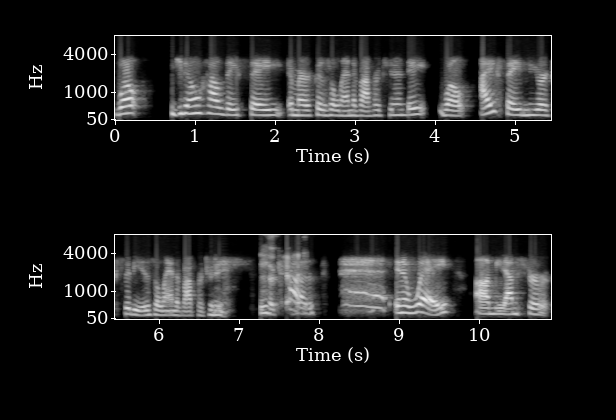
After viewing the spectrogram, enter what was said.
Well, you know how they say America is a land of opportunity? Well, I say New York City is a land of opportunity because, okay. in a way, I mean, I'm sure,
